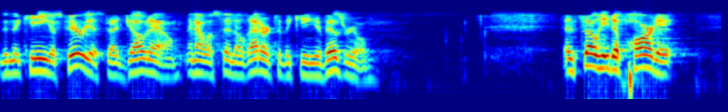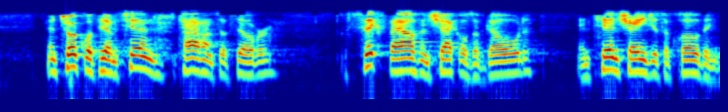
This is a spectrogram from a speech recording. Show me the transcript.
Then the king of Syria said, Go now, and I will send a letter to the king of Israel. And so he departed and took with him ten talents of silver, six thousand shekels of gold, and ten changes of clothing.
